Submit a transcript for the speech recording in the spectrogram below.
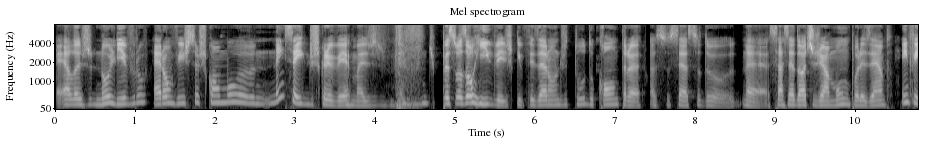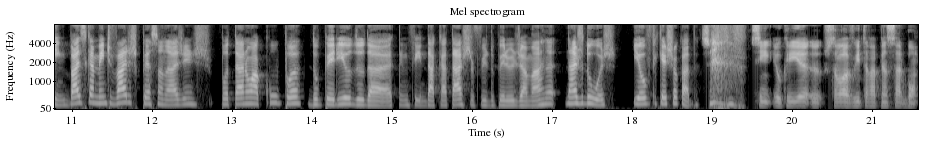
elas no livro eram vistas como, nem sei descrever, mas de pessoas horríveis que fizeram de tudo contra o sucesso do né, sacerdote de Amun, por exemplo. Enfim, basicamente vários personagens botaram a culpa do período da, enfim, da catástrofe do período de Amarna nas duas. E eu fiquei chocada. Sim, Sim eu queria, estava a ouvir, estava a pensar, bom,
